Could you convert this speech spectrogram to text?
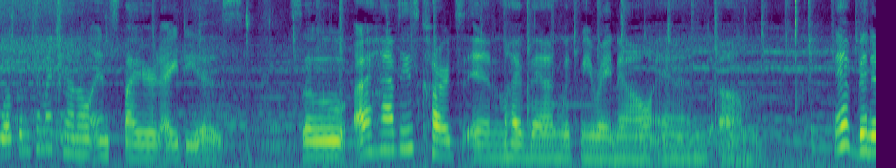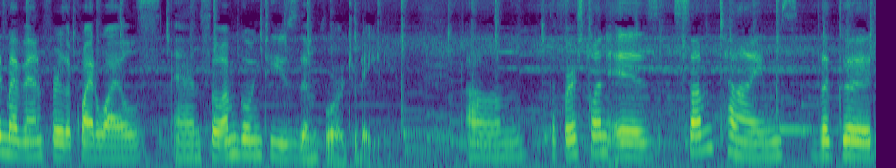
welcome to my channel Inspired Ideas. So, I have these cards in my van with me right now, and um, they have been in my van for the quite a whiles, and so I'm going to use them for today. Um, the first one is Sometimes the good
